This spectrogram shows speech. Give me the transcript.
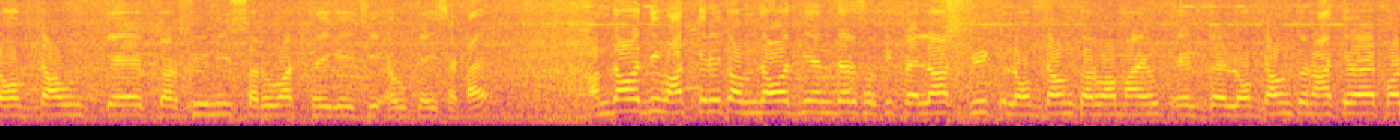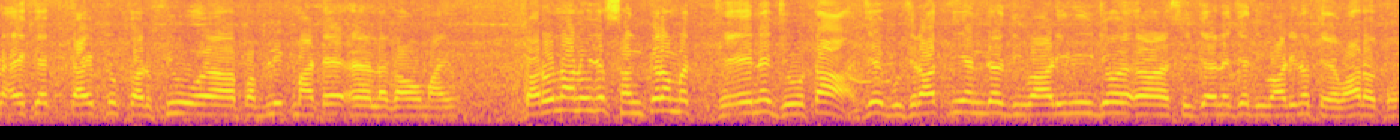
લોકડાઉન કે કર્ફ્યુની શરૂઆત થઈ ગઈ છે એવું કહી શકાય. અમદાવાદની વાત કરીએ તો અમદાવાદની અંદર સૌથી પહેલાં ક્વિક લોકડાઉન કરવામાં આવ્યું. લોકડાઉન તો ના કહેવાય, પણ એક એક ટાઈપનું કરફ્યુ પબ્લિક માટે લગાવવામાં આવ્યું. કોરોનાનું જે સંક્રમણ છે, એને જોતા જે ગુજરાતની અંદર દિવાળીની જો સિઝન જે દિવાળીનો તહેવાર હતો,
